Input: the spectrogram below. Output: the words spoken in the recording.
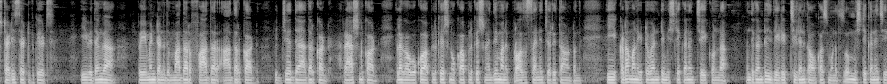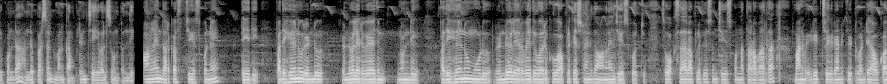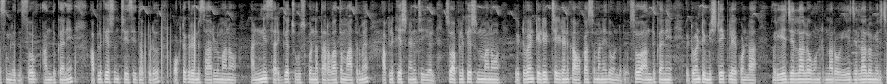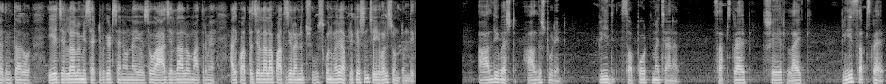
study certificates ఈ విధంగా పేమెంట్ అనేది మదర్ ఫాదర్ ఆధార్ కార్డ్ విద్యార్థి ఆధార్ కార్డ్ రేషన్ కార్డ్ ఇలాగ ఒక్కో అప్లికేషన్ ఒక్కో అప్లికేషన్ అనేది మనకి ప్రాసెస్ అనేది జరుగుతూ ఉంటుంది ఈ ఇక్కడ మనం ఎటువంటి మిస్టేక్ అనేది చేయకుండా ఎందుకంటే ఇది ఎడిట్ చేయడానికి అవకాశం ఉండదు సో మిస్టేక్ అనేది చేయకుండా హండ్రెడ్ పర్సెంట్ మనం కంప్లైంట్ చేయవలసి ఉంటుంది ఆన్లైన్ దరఖాస్తు చేసుకునే తేదీ పదిహేను రెండు రెండు వేల ఇరవై ఐదు నుండి పదిహేను మూడు రెండు వేల ఇరవై ఐదు వరకు అప్లికేషన్ అనేది ఆన్లైన్ చేసుకోవచ్చు సో ఒకసారి అప్లికేషన్ చేసుకున్న తర్వాత మనం ఎడిట్ చేయడానికి ఎటువంటి అవకాశం లేదు సో అందుకని అప్లికేషన్ చేసేటప్పుడు ఒకటికి రెండు సార్లు మనం అన్నీ సరిగ్గా చూసుకున్న తర్వాత మాత్రమే అప్లికేషన్ అనేది చేయాలి సో అప్లికేషన్ మనం ఎటువంటి ఎడిట్ చేయడానికి అవకాశం అనేది ఉండదు సో అందుకని ఎటువంటి మిస్టేక్ లేకుండా మీరు ఏ జిల్లాలో ఉంటున్నారో ఏ జిల్లాలో మీరు చదువుతారో ఏ జిల్లాలో మీ సర్టిఫికేట్స్ అనేవి ఉన్నాయో సో ఆ జిల్లాలో మాత్రమే అది కొత్త జిల్లాలో పాత జిల్లాలను చూసుకొని మరీ అప్లికేషన్ చేయవలసి ఉంటుంది All the best, all the student. Please support my channel. Subscribe, share, like. Please subscribe.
